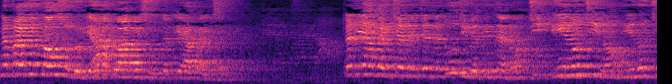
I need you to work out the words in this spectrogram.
နှစ်ပိုက်လုံးပေါင်းဆိုလို့ရသွားပြီဆိုတတိယပိုက်ကျက်တတိယပိုက်ချက်တယ်ချက်တယ်သူ့ကြည့်ပဲသိတဲ့နော်ကြည့်အရင်တော့ကြည့်နော်အရင်တော့ကြည့်ပြီးတော့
